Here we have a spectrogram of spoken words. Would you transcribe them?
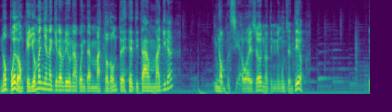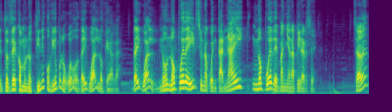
No puedo, aunque yo mañana quiera abrir una cuenta en Mastodonte de Titán Máquina, no, si hago eso no tiene ningún sentido. Entonces, como nos tiene cogido por los huevos, da igual lo que haga. Da igual. No, no puede irse una cuenta. Nike no puede mañana pirarse. ¿Sabes?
